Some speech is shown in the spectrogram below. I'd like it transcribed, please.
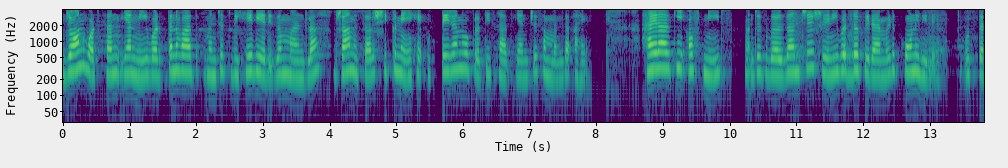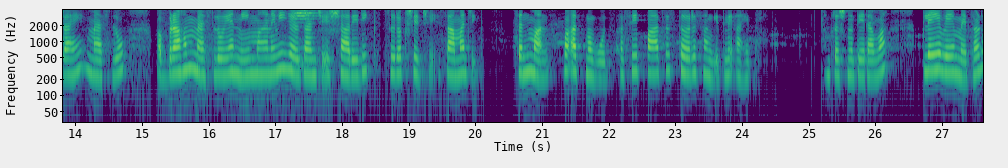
जॉन वॉटसन यांनी वर्तनवाद म्हणजेच बिहेवियरिझम मांडला ज्यानुसार शिकणे हे उत्तेजन व प्रतिसाद यांचे संबंध आहे. हायरार्की ऑफ नीड्स म्हणजेच गरजांचे श्रेणीबद्ध पिरॅमिड कोणी दिले? उत्तर आहे मॅस्लो. अब्राहम मॅस्लो यांनी मानवी गरजांचे शारीरिक सुरक्षेचे सामाजिक सन्मान व आत्मबोध असे पाच स्तर सांगितले आहेत. प्रश्न तेरावा. प्ले वे मेथड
